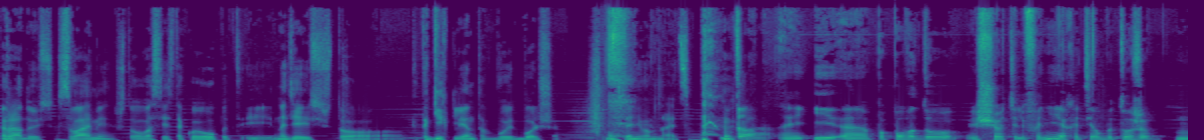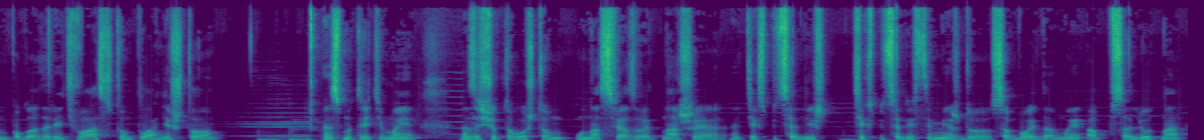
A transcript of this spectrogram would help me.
радуюсь с вами, что у вас есть такой опыт, и надеюсь, что таких клиентов будет больше, если они вам нравятся. Да, и э, по поводу еще телефонии я хотел бы тоже поблагодарить вас в том плане, что, э, смотрите, мы за счет того, что у нас связывает наши э, тех, специалист, тех специалисты между собой, да, мы абсолютно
